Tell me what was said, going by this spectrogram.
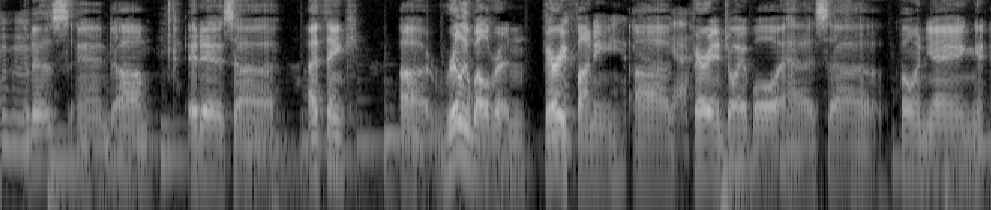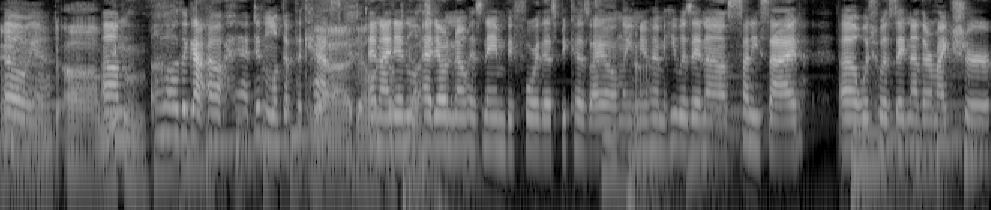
Mhm. it is, and um, it is, uh, I think, uh, really well written, very Mhm. funny, uh, Yeah. very enjoyable. Uh, Bowen Yang and Oh, yeah. um, Um, oh, the guy. Oh, I didn't look up the cast, yeah, didn't and I didn't. I don't know his name before this because I only knew him. He was in uh, Sunnyside, uh, which was another Mike Schur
